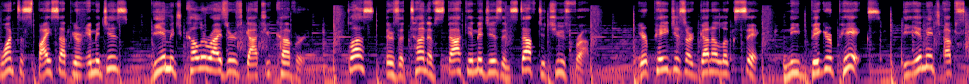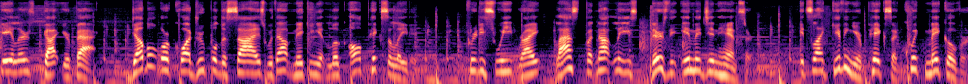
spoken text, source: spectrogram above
Want to spice up your images? The Image Colorizer's got you covered. Plus, there's a ton of stock images and stuff to choose from. Your pages are gonna look sick. Need bigger pics? The Image Upscaler's got your back. Double or quadruple the size without making it look all pixelated. Pretty sweet, right? Last but not least, there's the Image Enhancer. It's like giving your pics a quick makeover.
